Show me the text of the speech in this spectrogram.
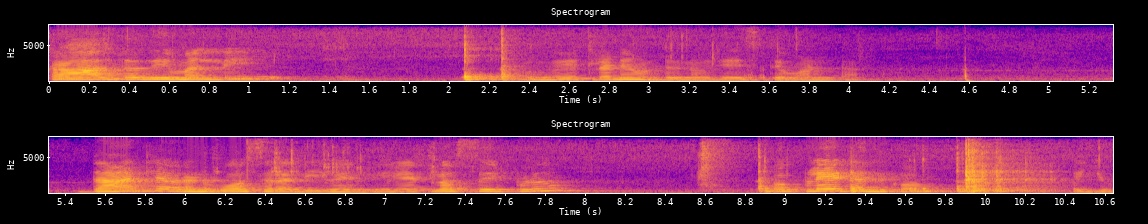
కాలుతుంది మళ్ళీ. ఇంకా ఇట్లనే ఉంటుంది నువ్వు చేస్తే వంట. దాంట్లో ఎవరైనా పోస్తారు అది ఇవేంది ఎట్లా వస్తాయి ఇప్పుడు? ఒక ప్లేట్ అందుకో. అయ్యో.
